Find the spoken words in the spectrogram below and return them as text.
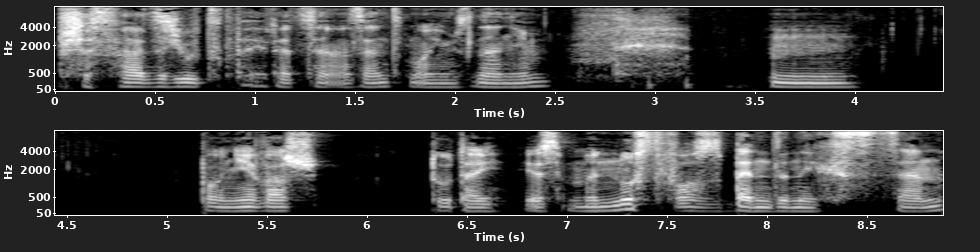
przesadził tutaj recenzent moim zdaniem. Mm, ponieważ tutaj jest mnóstwo zbędnych scen,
